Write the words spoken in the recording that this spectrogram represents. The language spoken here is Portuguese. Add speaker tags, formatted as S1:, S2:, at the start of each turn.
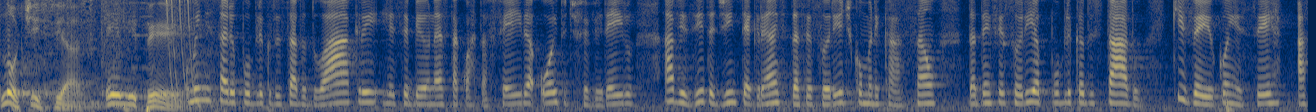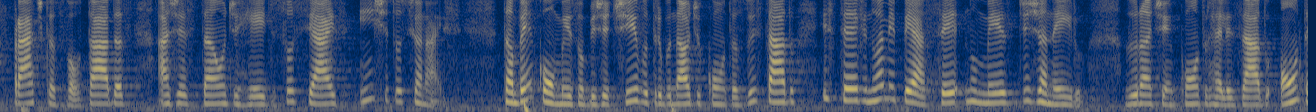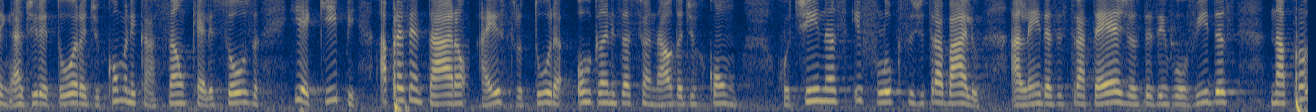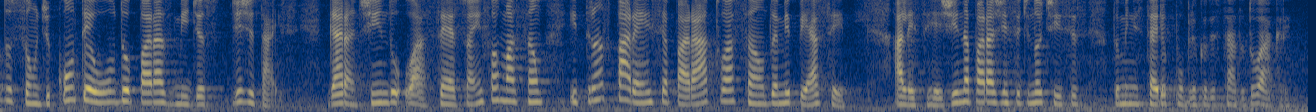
S1: Notícias MP.
S2: O Ministério Público do Estado do Acre recebeu nesta quarta-feira, 8 de fevereiro, a visita de integrantes da Assessoria de Comunicação da Defensoria Pública do Estado, que veio conhecer as práticas voltadas à gestão de redes sociais institucionais. Também com o mesmo objetivo, o Tribunal de Contas do Estado esteve no MPAC no mês de janeiro. Durante o encontro realizado ontem, a diretora de comunicação, Kelly Souza, e equipe apresentaram a estrutura organizacional da DIRCOM, rotinas e fluxos de trabalho, além das estratégias desenvolvidas na produção de conteúdo para as mídias digitais, garantindo o acesso à informação e transparência para a atuação do MPAC. Alice Regina para a Agência de Notícias do Ministério Público do Estado do Acre.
